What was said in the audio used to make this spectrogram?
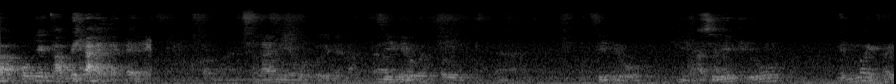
มัครผมยังทำไม่ได้เลยร้านมีอาวุธปืนนะครับสีซีผิผิววปืนอ่าซีผิวสีผิว เห็นไม่เคย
